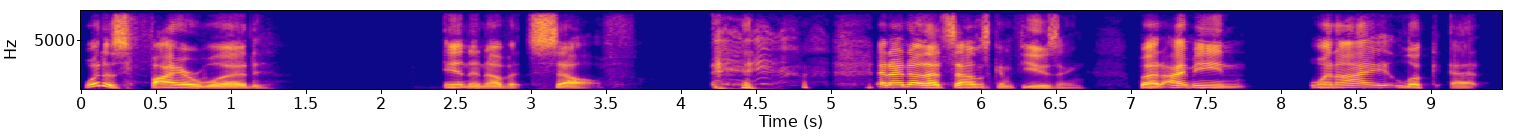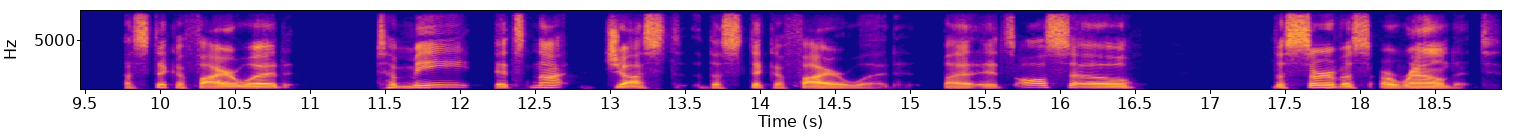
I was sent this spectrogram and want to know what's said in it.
what is firewood in and of itself? and I know that sounds confusing, but I mean, when I look at a stick of firewood, to me, it's not just the stick of firewood, but it's also the service around it.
